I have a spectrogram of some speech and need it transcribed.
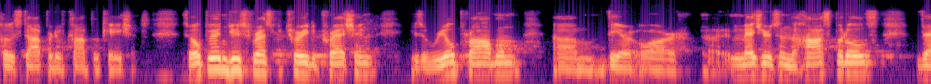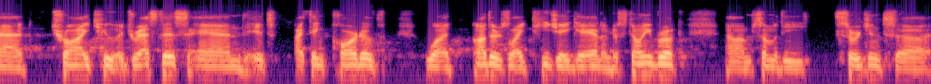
postoperative complications. So opioid-induced respiratory depression is a real problem. Um, there are uh, measures in the hospitals that try to address this, and it's, I think, part of what others like TJ Gan under Stony Brook, um, some of the surgeons uh,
